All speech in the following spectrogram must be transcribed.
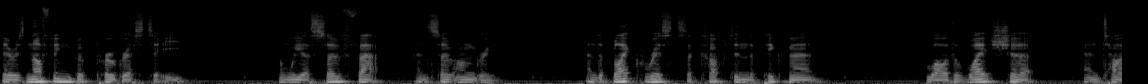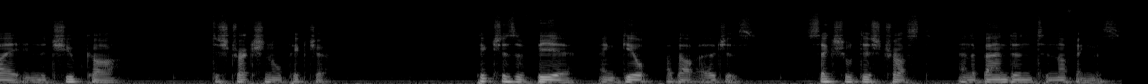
There is nothing but progress to eat. And we are so fat and so hungry. And the black wrists are cuffed in the pig van, while the white shirt and tie in the tube car. Distractional picture. Pictures of beer and guilt about urges sexual distrust, and abandon to nothingness.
